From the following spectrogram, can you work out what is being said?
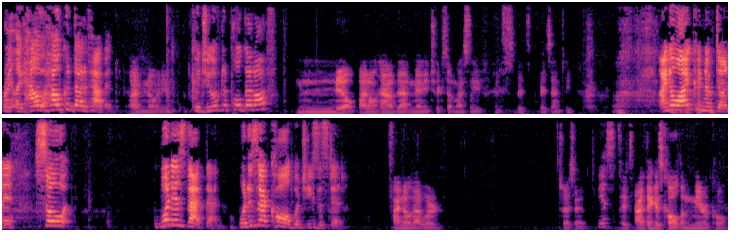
right, like how how could that have happened? I have no idea. Could you have pulled that off? No, I don't have that many tricks up my sleeve. It's it's it's empty. I know I couldn't have done it. So what is that then? What is that called what Jesus did? I know that word. Should I say it? Yes. It's I think it's called a miracle.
